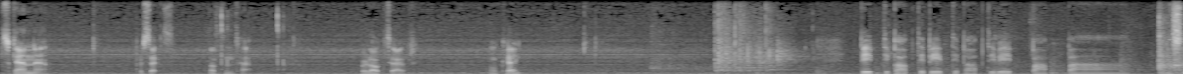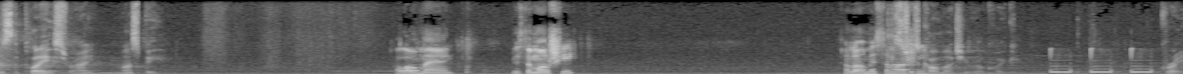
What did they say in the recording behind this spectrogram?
Scan now. Press X. Nothing's happened. We're locked out. Okay. This is the place, right? Must be. Hello, man. Mr. Moshi? Hello, Mr. Let's Moshi? just call Machi real quick. Great.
